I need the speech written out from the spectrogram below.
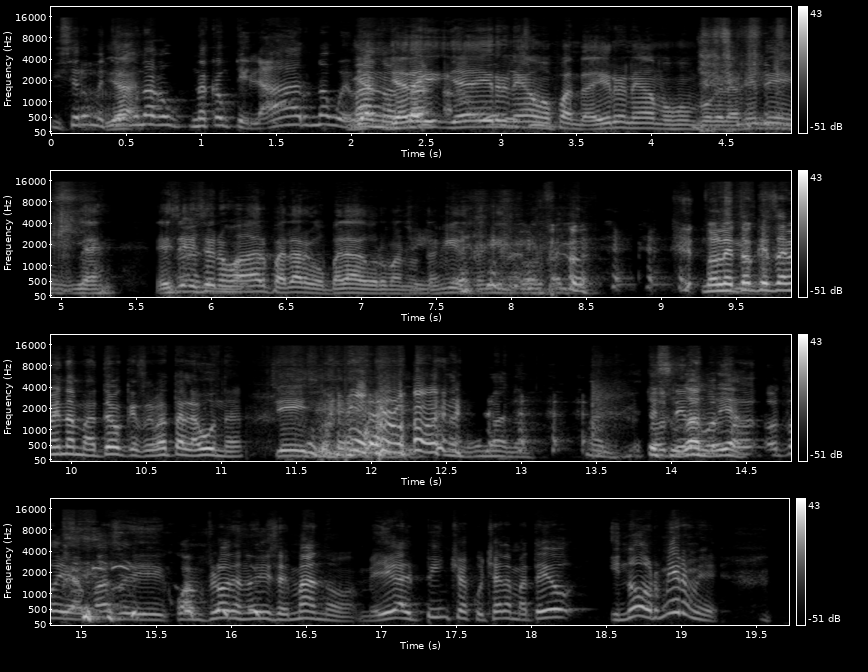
Hicieron meter Ya. una, una cautelar, una Ya, huevada. no, ya de ahí, ya de ahí renegamos, panda, de ahí renegamos, un porque la gente. la- eso, eso nos va a dar para largo, para largo, hermano. Sí. Tranquilo, tranquilo. No le toques vena a Mateo que se va hasta la una. Sí, sí. Mano, mano, mano, Estoy sudando ya. Otro, otro llamado y Juan Flores nos dice, mano, me llega el pincho a escuchar a Mateo y no dormirme.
